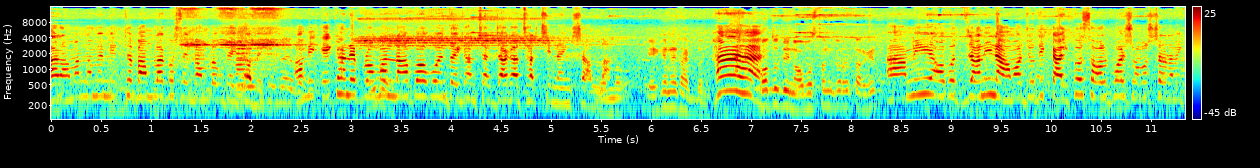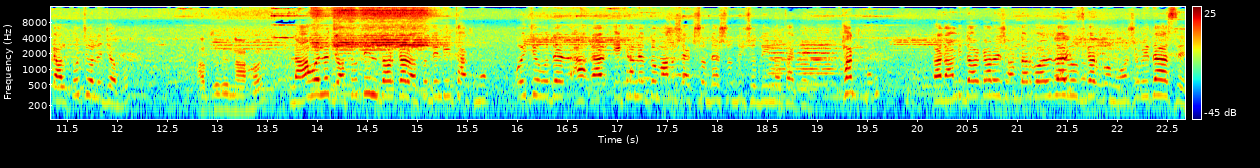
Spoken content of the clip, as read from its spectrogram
আর আমার নামে মিথ্যে মামলা করছে এই মামলা উঠাইতে হবে। আমি এখানে প্রমাণ না পাওয়া পর্যন্ত এখানে জায়গা ছাড়ছি না ধন্যবাদ। এখানে থাকবেন? হ্যাঁ হ্যাঁ। কতদিন অবস্থান করার টার্গেট আমি জানি না। আমার যদি কালকেও সলভ হয় সমস্যার আমি কালকেও চলে যাব। আর যদি না হয়? না হলে যতদিন দরকার অতদিনই থাকব। ওই যে ওদের এখানে তো মানুষ একশো দেড়শো দুইশো দিনও থাকে। থাকব। কারণ আমি দরকার হয় সন্ধ্যার পরে রোজগার করব অসুবিধা আছে।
